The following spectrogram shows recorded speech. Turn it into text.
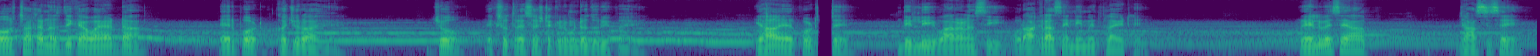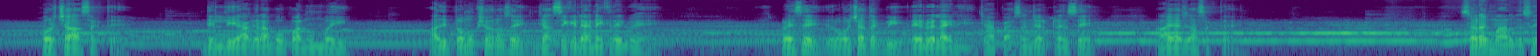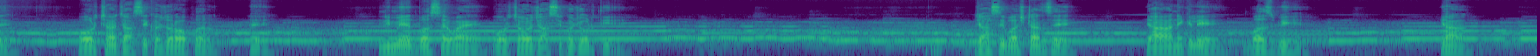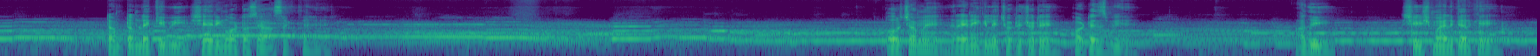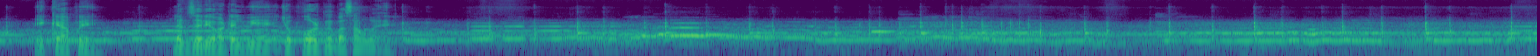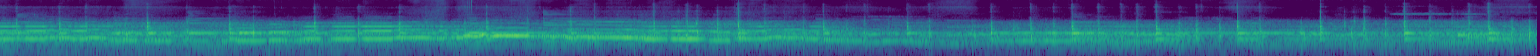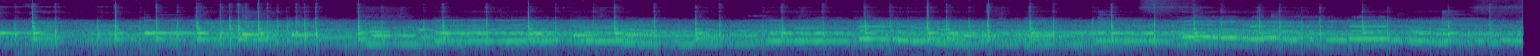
ओरछा का नज़दीक हवाई अड्डा। एयरपोर्ट खजुरा है, जो एक किलोमीटर दूरी पर है। यहाँ एयरपोर्ट से दिल्ली, वाराणसी और आगरा से नियमित फ़्लाइट है। रेलवे से आप झांसी से ओरछा आ सकते हैं। दिल्ली, आगरा, भोपाल, मुंबई आदि प्रमुख शहरों से झांसी के लिए अनेक रेलवे हैं। वैसे ओरछा तक भी रेलवे लाइन है, जहाँ पैसेंजर, ट्रेन से आया जा सकता है। सड़क मार्ग से ओरछा झांसी खजुराहो पर है। नियमित बस सेवाएँ ओरछा और झांसी को जोड़ती है। झांसी बस स्टैंड से यहाँ आने के लिए बस भी है। यहाँ टमटम लेके भी शेयरिंग ऑटो से आ सकते हैं। ओरछा में रहने के लिए छोटे छोटे होटल्स भी है। आदि शीश महल करके एक यहाँ पे लग्जरी होटल भी है जो पोर्ट में बसा हुआ है।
